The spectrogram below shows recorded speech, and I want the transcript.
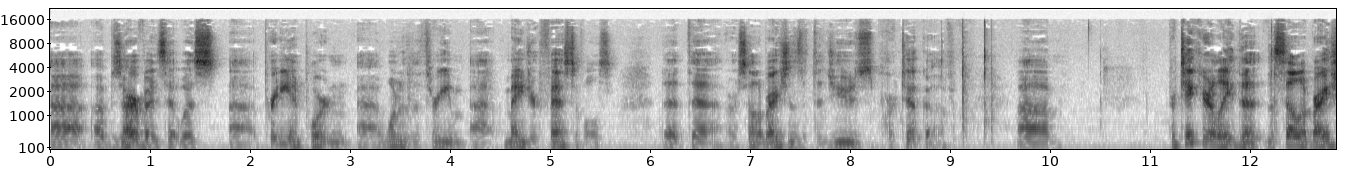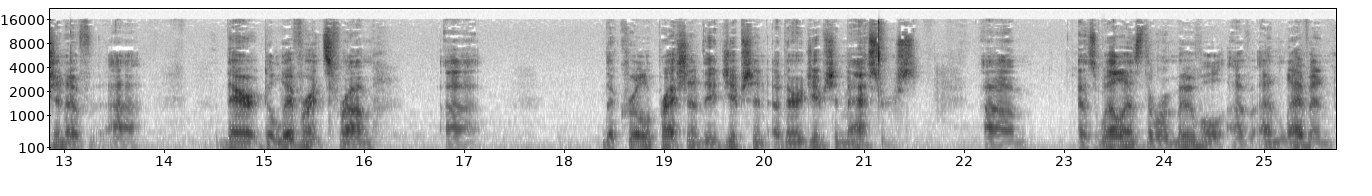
uh, observance, it was uh, pretty important. Uh, one of the three major festivals that the, or celebrations that the Jews partook of. Um, particularly the, the celebration of their deliverance from uh, the cruel oppression of the Egyptian of their Egyptian masters, um, as well as the removal of unleavened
